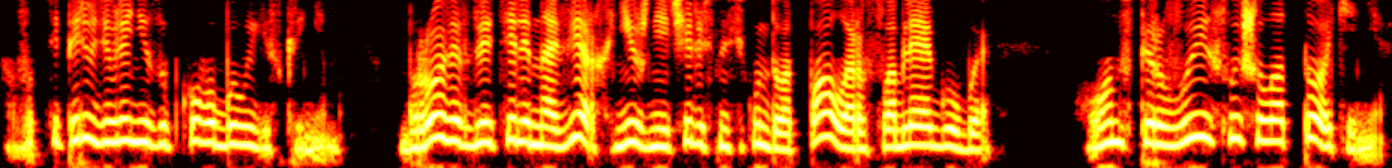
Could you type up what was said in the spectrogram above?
А вот теперь удивление Зубкова было искренним. Брови взлетели наверх, нижняя челюсть на секунду отпала, расслабляя губы. Он впервые слышал о Токине,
